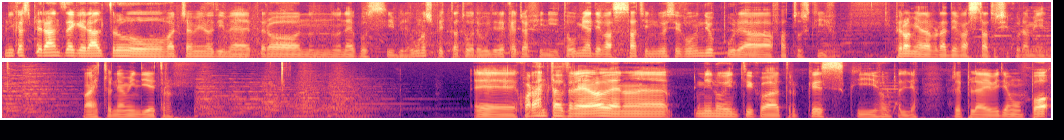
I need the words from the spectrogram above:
L'unica speranza è che l'altro faccia meno di me, però non, è possibile. Uno spettatore vuol dire che ha già finito. O mi ha devastato in due secondi oppure ha fatto schifo. Però mi avrà devastato sicuramente. Vai, torniamo indietro. Eh, 43, vabbè, non è... Meno 24, che schifo. Replay, vediamo un po'.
